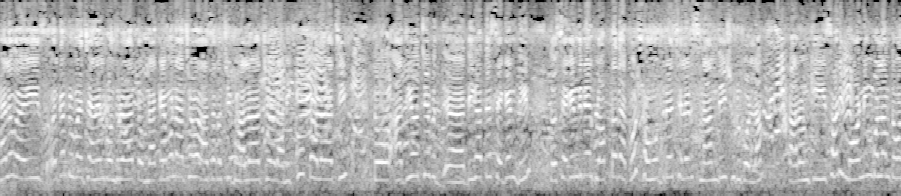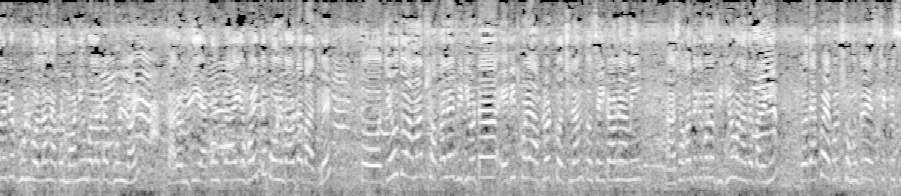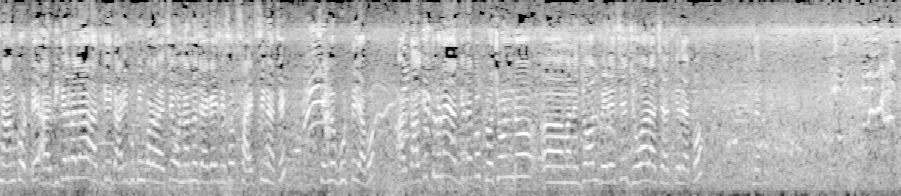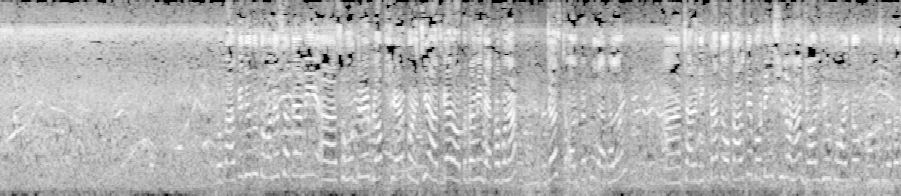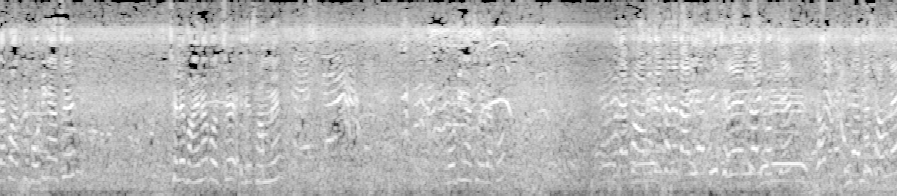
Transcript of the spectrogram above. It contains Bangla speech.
Hello guys welcome to my channel বন্ধুরা। তোমরা কেমন আছো? আশা করছি ভালো আছো, আর আমি খুব ভালো আছি। তো আজই হচ্ছে দীঘাতে সেকেন্ড দিন। তো সেকেন্ড দিনের ব্লগটা দেখো সমুদ্রে ছেলের স্নান দিয়ে শুরু করলাম। কারণ কি সরি মর্নিং বললাম, তোমাদেরকে ভুল বললাম, এখন মর্নিং বলাটা ভুল নয়। কারণ কি, এখন প্রায় হয়তো পৌনে বারোটা বাজবে। তো যেহেতু আমার সকালে ভিডিওটা এডিট করে আপলোড করছিলাম, তো সেই কারণে আমি সকাল থেকে কোনো ভিডিও বানাতে পারিনি। তো দেখো, এখন সমুদ্রে এসছি একটু স্নান করতে। আর বিকেলবেলা আজকে গাড়ি বুকিং করা হয়েছে, অন্যান্য জায়গায় যেসব সাইট সিন আছে, সেগুলো ঘুরতে যাব। আর কালকের তুলনায় আজকে দেখো প্রচণ্ড মানে জল বেড়েছে, জোয়ার আছে আজকে দেখো। দেখো তো কালকে যেহেতু তোমাদের সাথে আমি সমুদ্রের ব্লগ শেয়ার করেছি আজকে আর অতটা আমি দেখাবো না। জাস্ট অল্প একটু দেখালাম। চারিদিকটা তো কালকে বোটিং ছিল না জল যেহেতু হয়তো কম ছিল তো দেখো আজকে বোটিং আছে। ছেলে বায়না করছে এই যে সামনে। বোটিং আছে ওই দেখো। দেখো আমি তো এখানে দাঁড়িয়ে আছি ছেলে এনজয় করছে। সামনে।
